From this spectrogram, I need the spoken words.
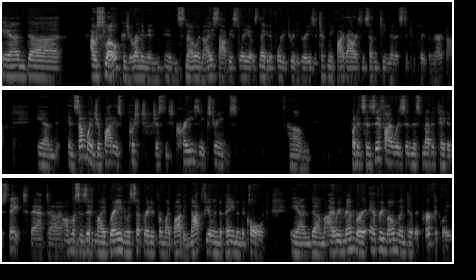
And uh, I was slow because you're running in in snow and ice. Obviously, it was negative 43 degrees. It took me five hours and 17 minutes to complete the marathon. And in some ways, your body is pushed just these crazy extremes. Um, but it's as if I was in this meditative state that uh, almost as if my brain was separated from my body, not feeling the pain and the cold. And um, I remember every moment of it perfectly.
